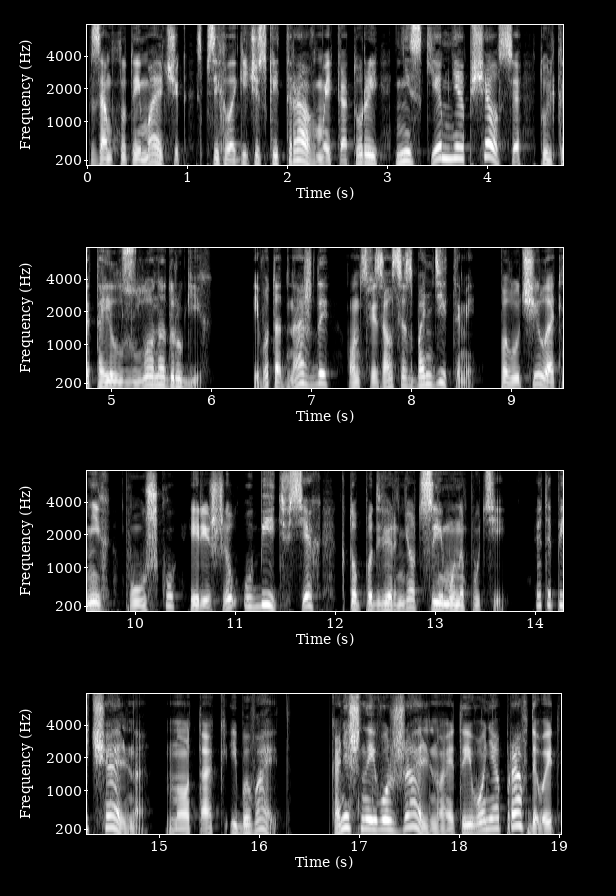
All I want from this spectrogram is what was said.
Замкнутый мальчик с психологической травмой, который ни с кем не общался, только таил зло на других. И вот однажды он связался с бандитами, получил от них пушку и решил убить всех, кто подвернется ему на пути. Это печально, но так и бывает. Конечно, его жаль, но это его не оправдывает.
